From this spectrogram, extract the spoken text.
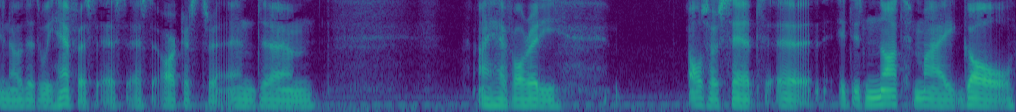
you know, that we have as as, as the orchestra. And um, I have already also said uh, it is not my goal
